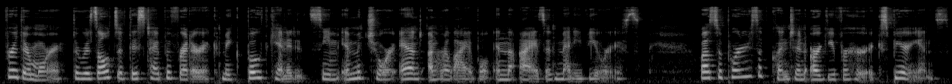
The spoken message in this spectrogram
Furthermore, the results of this type of rhetoric make both candidates seem immature and unreliable in the eyes of many viewers. While supporters of Clinton argue for her experience,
